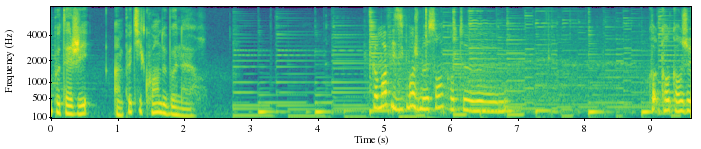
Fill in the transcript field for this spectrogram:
potager, un petit coin de bonheur. Comment physiquement je me sens quand, euh, quand, quand, je,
